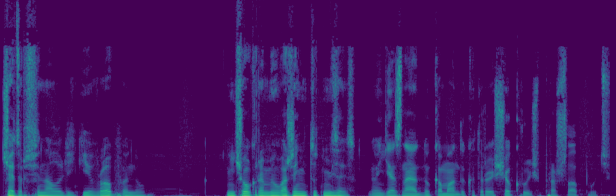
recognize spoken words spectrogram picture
четвертьфинала Лиги Европы, ну, ничего кроме уважения тут нельзя. ну, я знаю одну команду, которая еще круче прошла путь.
